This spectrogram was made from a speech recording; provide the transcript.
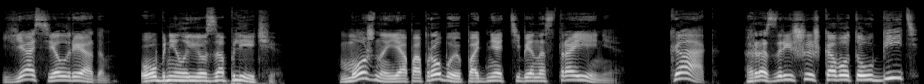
Я сел рядом, обнял ее за плечи. «Можно я попробую поднять тебе настроение?» «Как? Разрешишь кого-то убить?»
